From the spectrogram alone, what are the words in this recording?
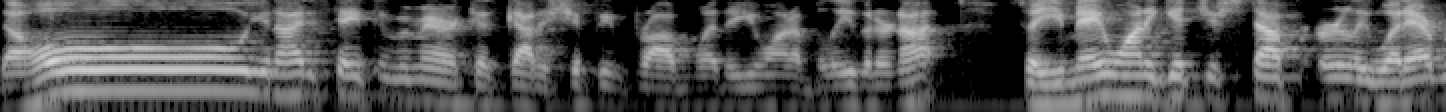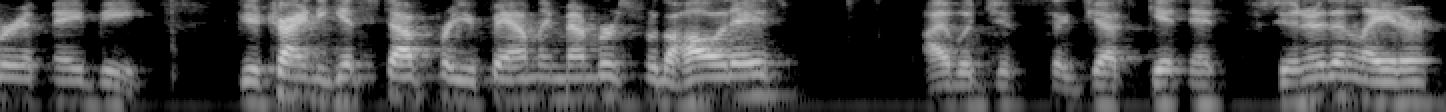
The whole United States of America has got a shipping problem, whether you want to believe it or not. So you may want to get your stuff early, whatever it may be. If you're trying to get stuff for your family members for the holidays, I would just suggest getting it sooner than later.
